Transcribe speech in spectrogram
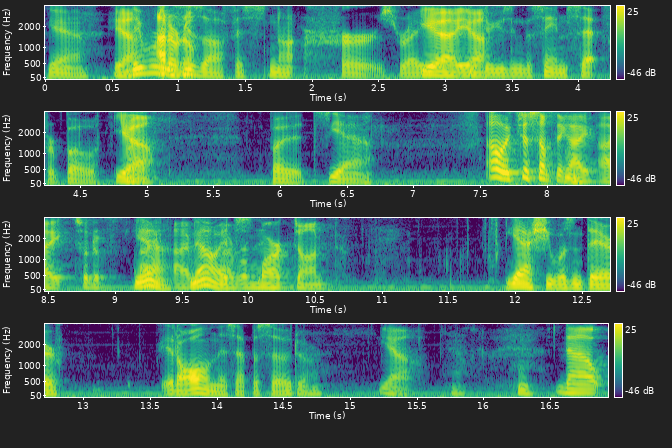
Yeah. Yeah, They were in his know. office, not hers, right? Yeah, I think yeah. they're using the same set for both. Yeah. But, but it's yeah. Oh, it's just something I, I sort of Yeah, I, I, no, I it's- remarked on. Yeah, she wasn't there at all in this episode or Yeah. Now,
